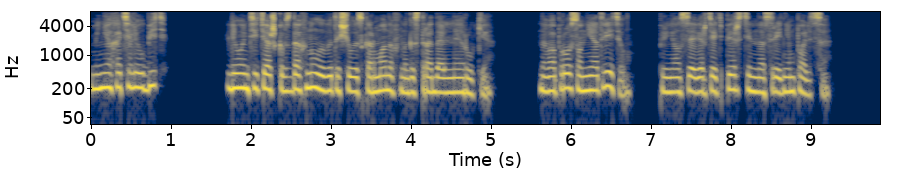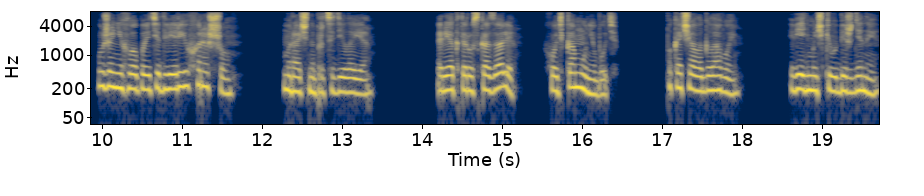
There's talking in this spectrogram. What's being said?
Меня хотели убить? Леонтий тяжко вздохнул и вытащил из карманов многострадальные руки. На вопрос он не ответил. Принялся вертеть перстень на среднем пальце. «Уже не хлопаете дверью, хорошо», — мрачно процедила я. «Ректору сказали? Хоть кому-нибудь?» Покачала головой. Ведьмочки убеждены.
